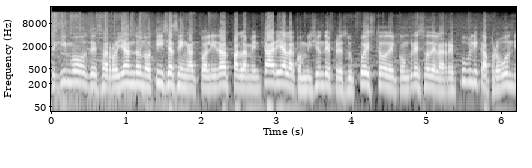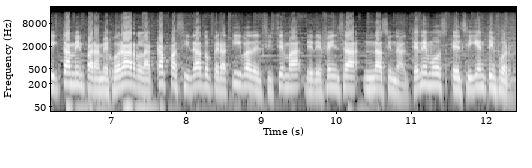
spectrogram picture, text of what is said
Seguimos desarrollando noticias en actualidad parlamentaria. La Comisión de Presupuesto del Congreso de la República aprobó un dictamen para mejorar la capacidad operativa del sistema de defensa nacional. Tenemos el siguiente informe.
